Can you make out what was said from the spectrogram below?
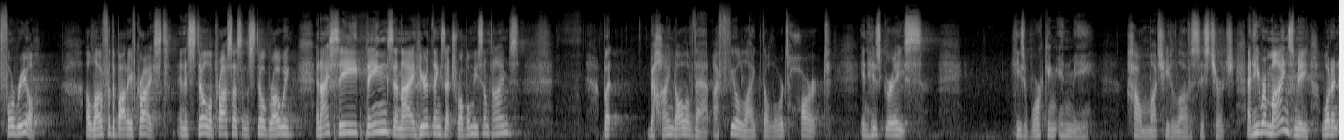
for real a love for the body of Christ. And it's still a process and it's still growing. And I see things and I hear things that trouble me sometimes. But behind all of that, I feel like the Lord's heart, in His grace, He's working in me how much he loves his church. And he reminds me what an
